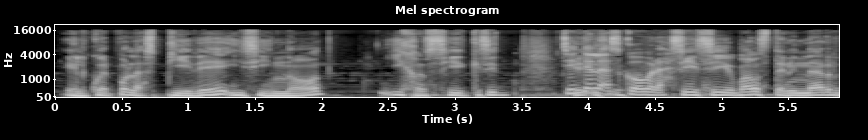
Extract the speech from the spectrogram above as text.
el cuerpo las pide y si no, hijo, sí, que sí. Sí que- te las cobra. Sí, sí, vamos a terminar,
